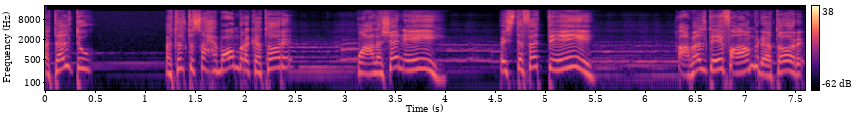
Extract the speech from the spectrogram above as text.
قتلته؟ قتلت صاحب عمرك يا طارق؟ وعلشان إيه؟ استفدت إيه؟ عملت إيه في عمرو يا طارق؟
